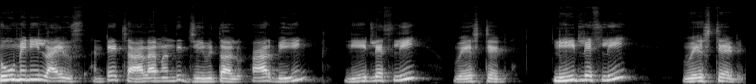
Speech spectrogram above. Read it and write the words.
too many lives అంటే చాలామంది జీవితాలు are being needlessly wasted needlessly wasted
